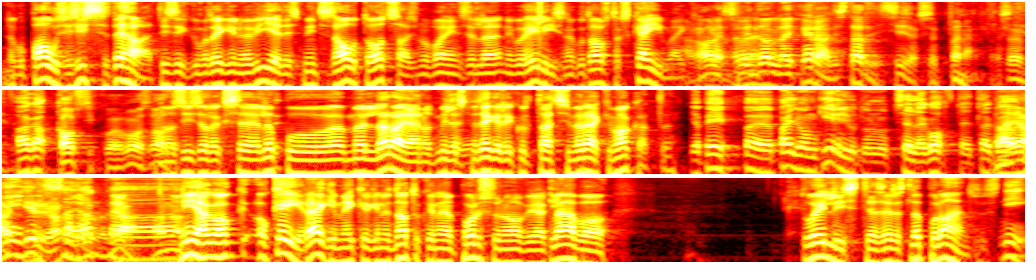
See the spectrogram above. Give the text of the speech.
nagu pausi sisse teha, et isegi kui ma tegin ühe viieteistmintsese auto otsa, siis ma panin selle nagu helis nagu taustaks käima ikkagi. oleks võinud olla ikka eraldi stardis, siis oleks olnud põnev. Aga- aga kaustikuga koos no vaadata. siis oleks see lõpumöll ära jäänud, millest me tegelikult tahtsime rääkima hakata. ja Peep, palju on kirju tulnud selle kohta, et aga jaa, neid kirju on sa ei tulnud, hakka jaa, on, on. nii, aga ok- okei okay,, räägime ikkagi nüüd natukene Boltšunovi ja Kläbo duellist ja sellest lõpulahendusest. nii,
